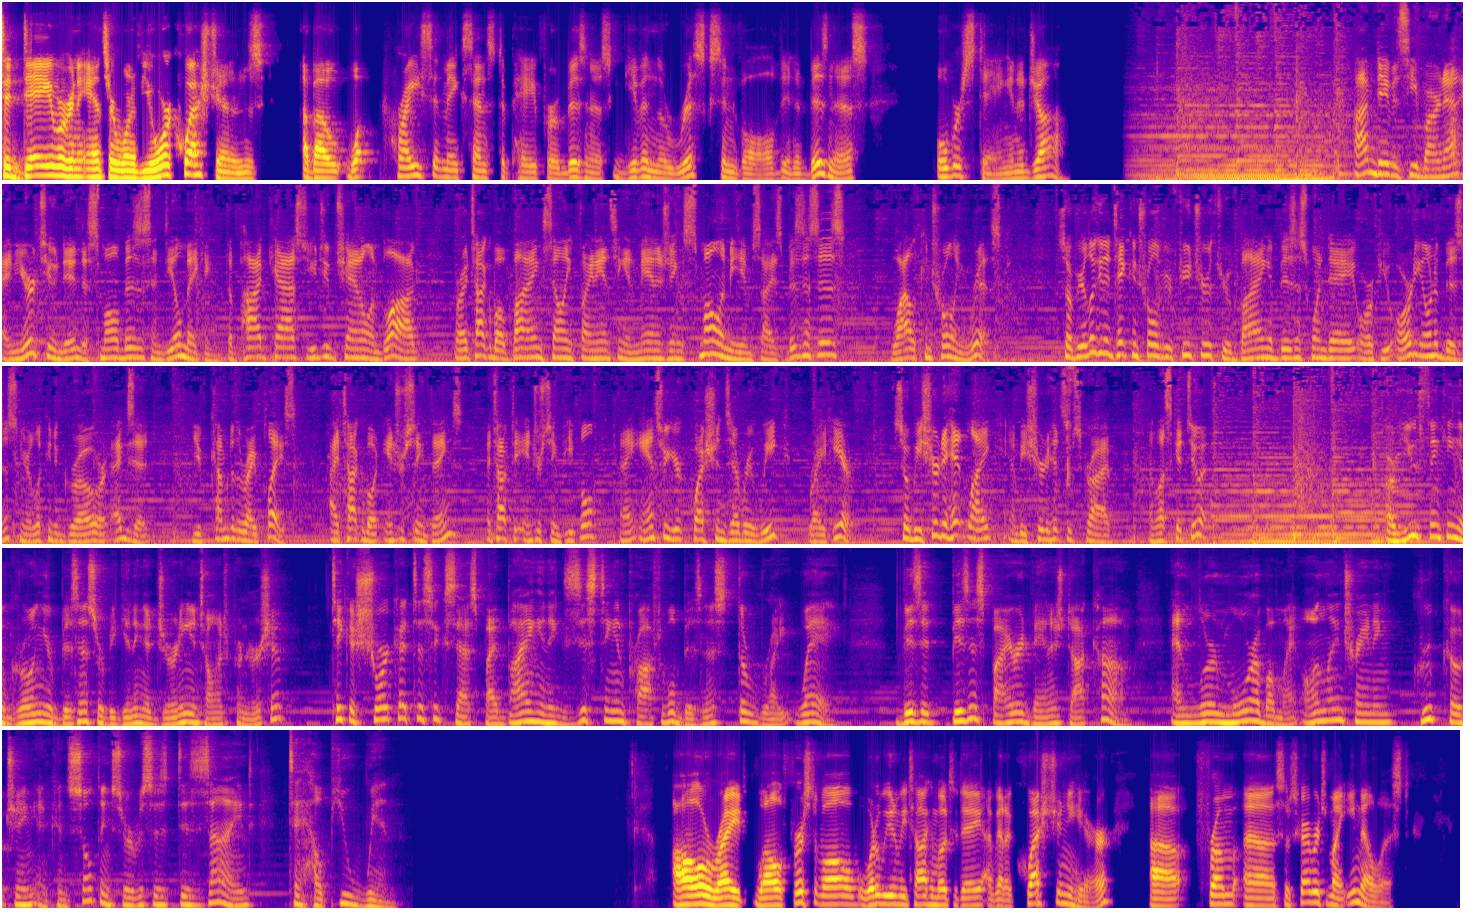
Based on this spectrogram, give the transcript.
Today, we're going to answer one of your questions about what price it makes sense to pay for a business given the risks involved in a business over staying in a job. I'm David C. Barnett, and you're tuned in to Small Business and Deal Making, the podcast, YouTube channel, and blog where I talk about buying, selling, financing, and managing small and medium sized businesses while controlling risk. So, if you're looking to take control of your future through buying a business one day, or if you already own a business and you're looking to grow or exit, you've come to the right place. I talk about interesting things, I talk to interesting people, and I answer your questions every week right here. So, be sure to hit like and be sure to hit subscribe, and let's get to it. Are you thinking of growing your business or beginning a journey into entrepreneurship? Take a shortcut to success by buying an existing and profitable business the right way. Visit businessbuyeradvantage.com and learn more about my online training, group coaching, and consulting services designed to help you win. All right. Well, first of all, what are we going to be talking about today? I've got a question here uh, from a subscriber to my email list.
